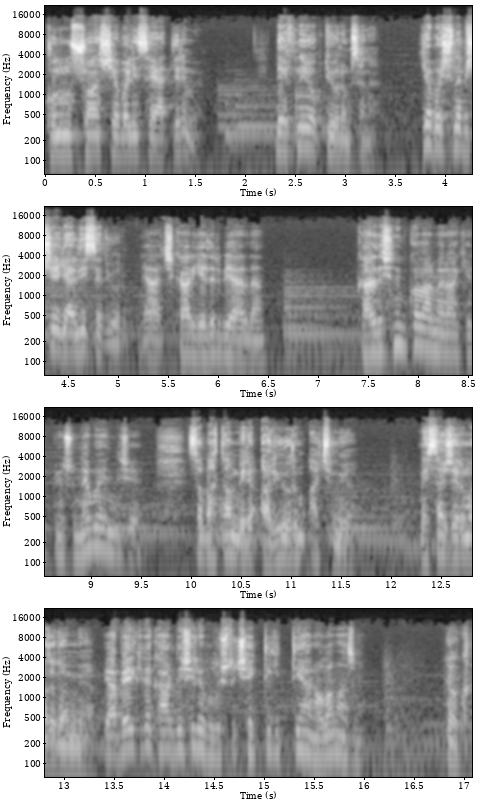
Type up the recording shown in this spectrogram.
Konumuz şu an Şevval'in seyahatleri mi? Defne yok diyorum sana. Ya başına bir şey geldiyse diyorum. Ya çıkar gelir bir yerden. Kardeşini bu kadar merak etmiyorsun. Ne bu endişe? Sabahtan beri arıyorum açmıyor. Mesajlarıma da dönmüyor. Ya belki de kardeşiyle buluştu. Çekti gitti yani olamaz mı? Yok.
